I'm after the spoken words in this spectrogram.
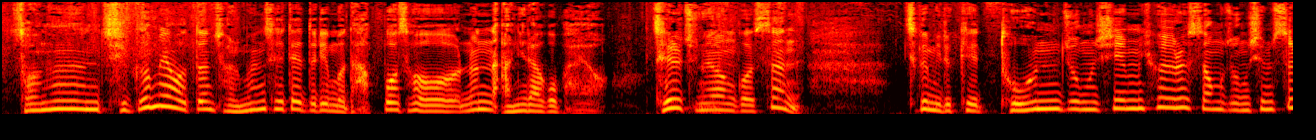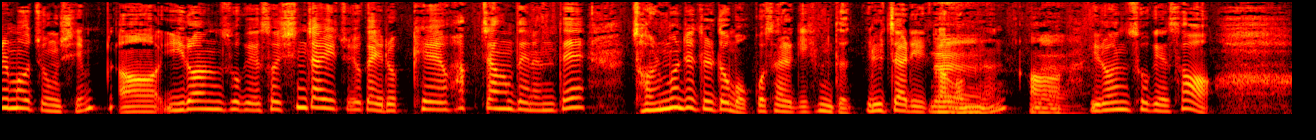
저는 지금의 어떤 젊은 세대들이 뭐 나빠서는 아니라고 봐요. 제일 중요한 것은 지금 이렇게 돈 중심, 효율성 중심, 쓸모 중심, 어, 이런 속에서 신자유주의가 이렇게 확장되는데 젊은이들도 먹고 살기 힘든 일자리가 네. 없는 어, 네. 이런 속에서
